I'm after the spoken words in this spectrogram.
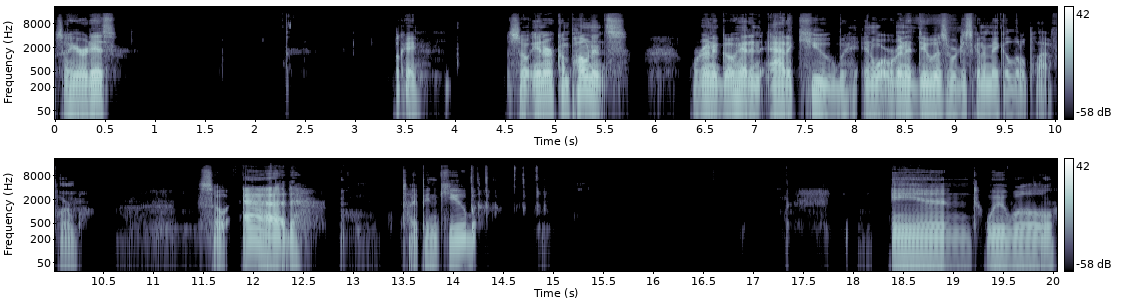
So here it is. Okay, so in our components, we're going to go ahead and add a cube. And what we're going to do is we're just going to make a little platform. So add, type in cube. And we will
